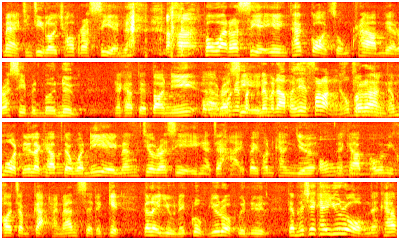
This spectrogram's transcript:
แหม่จริง ๆ เราชอบรัสเซียนะอ่าฮะเพราะว่ารัสเซียเองถ้าก่อนสงครามเนี่ยรัสเซียเป็นเบอร์หนึ่ง นะครับแต่ตอนนี้โอ้อ่าโหรัสเซียเองในบรรดาประเทศฝรั่งเขา ฝรั่งทั้งหมดนี่แหละครับแต่วันนี้เองนักท่องเที่ยวรัสเซียเองอาจจะหายไปค่อนข้างเยอะโอ้ นะครับเพราะว่ามีข้อจำกัดทางด้านเศรษฐกิจก็เลยอยู่ในกลุ่มยุโรปอื่นๆ แต่ไม่ใช่แค่ยุโรปนะครับ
